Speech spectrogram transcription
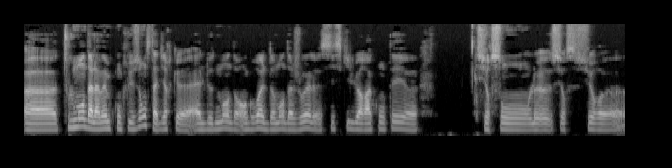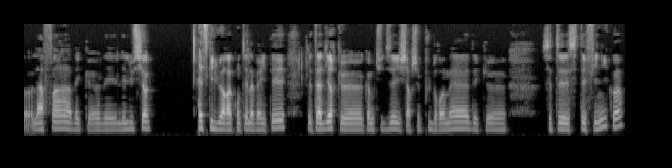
euh, tout le monde a la même conclusion, c'est-à-dire qu'elle demande, en gros, elle demande à Joël si ce qu'il lui a raconté euh, sur son, le, sur sur euh, la fin avec les, les lucioles, est-ce qu'il lui a raconté la vérité? C'est-à-dire que, comme tu disais, il cherchait plus de remède et que c'était c'était fini quoi.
